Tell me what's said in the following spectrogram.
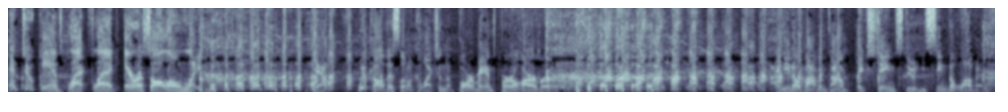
and two cans black flag aerosol only. Yeah, we call this little collection the poor man's Pearl Harbor. And you know, Bob and Tom, exchange students seem to love it.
